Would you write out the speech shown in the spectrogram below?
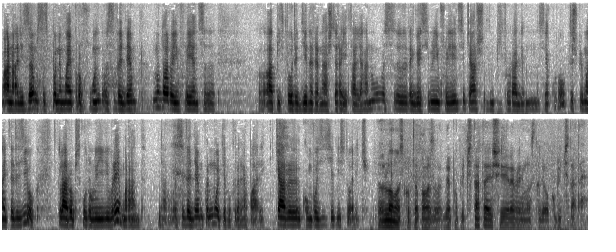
analizăm, să spunem mai profund, o să vedem nu doar o influență a picturii din renașterea italiană, o să regăsim influențe chiar și din pictura din secolul XVIII, mai târziu, clar obscurul lui Rembrandt, da, o să vedem că în multe lucrări apare, chiar uh, compoziții istorice. Luăm o scurtă pauză de publicitate și revenim în studio publicitate.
